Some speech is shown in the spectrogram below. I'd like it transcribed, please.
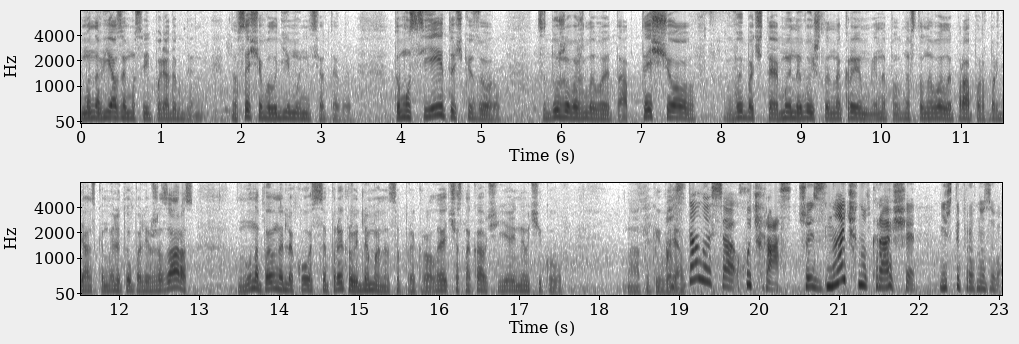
і ми нав'язуємо свій порядок денний. На все, що володіємо ініціативою. Тому з цієї точки зору це дуже важливий етап. Те, що, вибачте, ми не вийшли на Крим і не встановили прапор в Бердянському Мелітополі вже зараз, ну, напевно, для когось це прикро, і для мене це прикро. Але, чесно кажучи, я і не очікував на такий А варіант. сталося хоч раз щось значно краще, ніж ти прогнозував.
